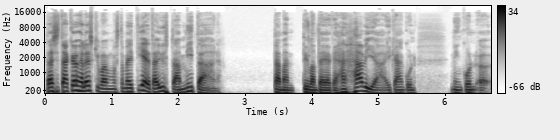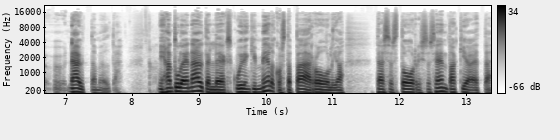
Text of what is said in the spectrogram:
Tässä tämä köyhä leskivaimo, me ei tiedetä yhtään mitään tämän tilanteen jälkeen. Hän häviää ikään kuin, niin kuin näyttämöltä. Niin hän tulee näytelleeksi kuitenkin melkoista pääroolia tässä storissa sen takia, että,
